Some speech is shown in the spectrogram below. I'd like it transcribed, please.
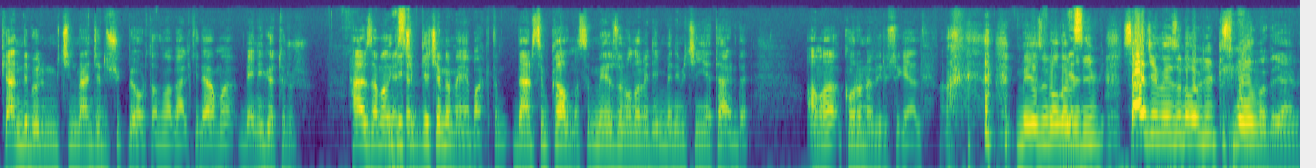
Kendi bölümüm için bence düşük bir ortalama belki de ama beni götürür. Her zaman Mesela- geçip geçememeye baktım. Dersim kalmasın, mezun olabileyim benim için yeterdi. Ama koronavirüsü geldi. mezun olabileyim. Sadece mezun olabileyim kısmı olmadı yani.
